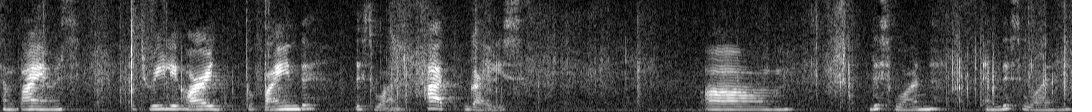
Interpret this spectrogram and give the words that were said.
sometimes, it's really hard to find this one. At, guys, um, this one and this one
